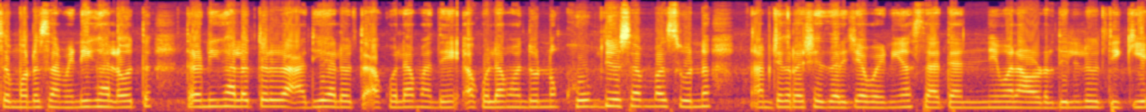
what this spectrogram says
समोरच आम्ही निघालोत तर निघालो तर आधी आलो तर अकोल्यामध्ये अकोल्यामधून खूप दिवसांपासून आमच्या घरा शेजारीच्या वहिनी असतात. त्यांनी मला ऑर्डर दिलेली होती की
